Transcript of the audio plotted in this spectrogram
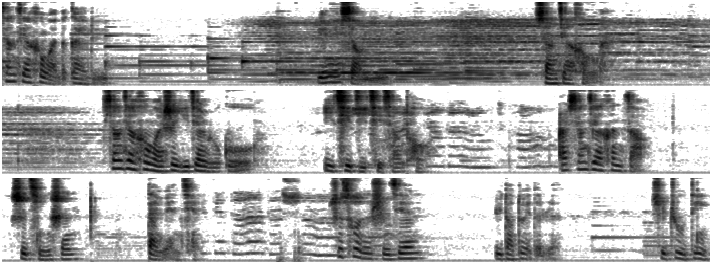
相见恨晚的概率远远小于相见恨晚。相见恨晚是一见如故，意气极其相投。而相见恨早，是情深，但缘浅，是错的时间遇到对的人，是注定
